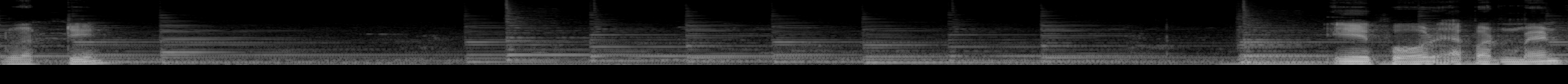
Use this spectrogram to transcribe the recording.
ফ্ল্যাটটি A four apartment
